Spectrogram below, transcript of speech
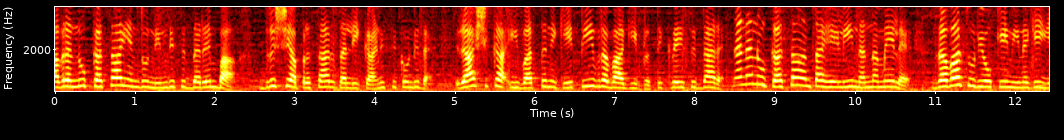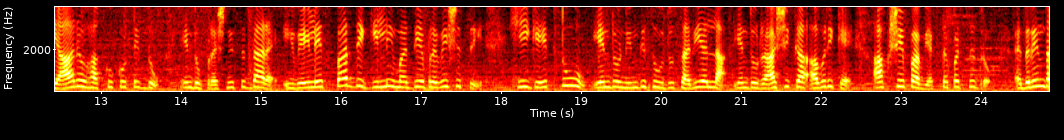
ಅವರನ್ನು ಕಸ ಎಂದು ನಿಂದಿಸಿದ್ದರೆಂಬ ದೃಶ್ಯ ಪ್ರಸಾರದಲ್ಲಿ ಕಾಣಿಸಿಕೊಂಡಿದೆ. ರಾಶಿಕಾ ಈ ವರ್ತನೆಗೆ ತೀವ್ರವಾಗಿ ಪ್ರತಿಕ್ರಿಯಿಸಿದ್ದಾರೆ. ನನ್ನನ್ನು ಕಸ ಅಂತ ಹೇಳಿ ನನ್ನ ಮೇಲೆ ದ್ರವ ಸುರಿಯೋಕೆ ನಿನಗೆ ಯಾರು ಹಕ್ಕು ಕೊಟ್ಟಿದ್ದು ಎಂದು ಪ್ರಶ್ನಿಸಿದ್ದಾರೆ. ಈ ವೇಳೆ ಸ್ಪರ್ಧಿ ಗಿಲ್ಲಿ ಮಧ್ಯೆ ಪ್ರವೇಶಿಸಿ, ಹೀಗೆ ತೂ ಎಂದು ನಿಂದಿಸುವುದು ಸರಿಯಲ್ಲ ಎಂದು ರಾಶಿಕಾ ಅವರಿಗೆ ಆಕ್ಷೇಪ ವ್ಯಕ್ತಪಡಿಸಿದ್ರು. ಇದರಿಂದ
